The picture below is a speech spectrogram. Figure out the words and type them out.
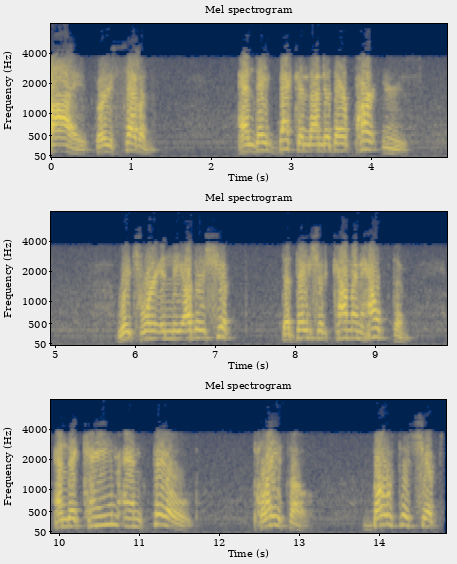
5, verse 7, and they beckoned unto their partners, which were in the other ship, that they should come and help them. And they came and filled pletho, both the ships,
